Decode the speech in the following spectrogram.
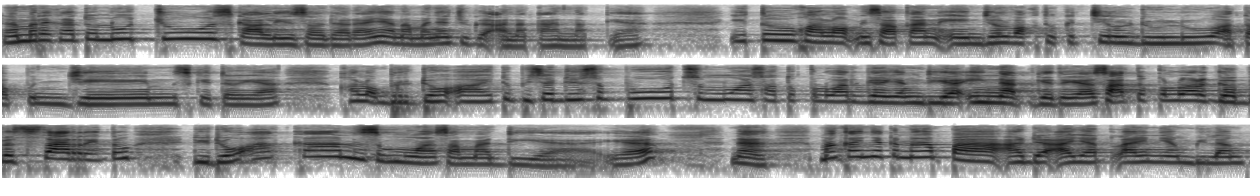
Dan mereka tuh lucu sekali saudaranya namanya juga anak-anak ya. Itu kalau misalkan Angel waktu kecil dulu ataupun James gitu ya. Kalau berdoa itu bisa disebut semua satu keluarga yang dia ingat gitu ya. Satu keluarga besar itu didoakan semua sama dia ya. Nah makanya kenapa ada ayat lain yang bilang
